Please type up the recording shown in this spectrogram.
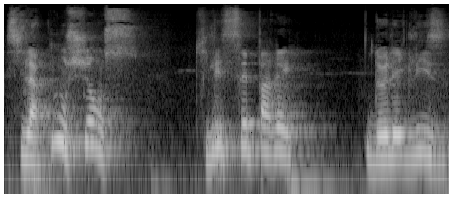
s'il a conscience qu'il est séparé de l'Église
